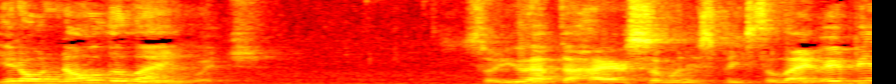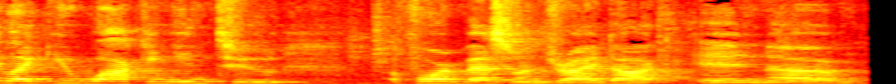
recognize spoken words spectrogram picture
You don't know the language. So you have to hire someone who speaks the language. It'd be like you walking into a foreign vessel in dry dock in, um,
